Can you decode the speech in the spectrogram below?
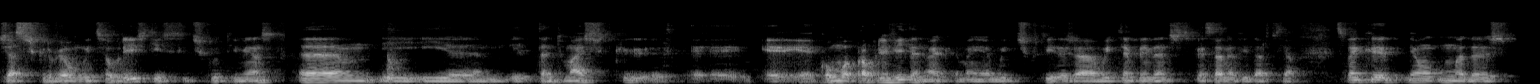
já se escreveu muito sobre isto e se discute imenso, um, e, e, um, e, tanto mais que é, é, é, como a própria vida, não é? Que também é muito discutida já há muito tempo, ainda antes de pensar na vida artificial. Se bem que é uma das,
